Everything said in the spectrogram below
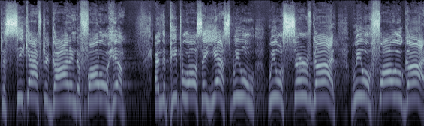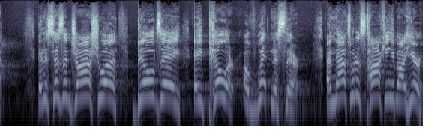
to seek after God and to follow him. And the people all say, Yes, we will, we will serve God, we will follow God. And it says that Joshua builds a, a pillar of witness there. And that's what it's talking about here.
